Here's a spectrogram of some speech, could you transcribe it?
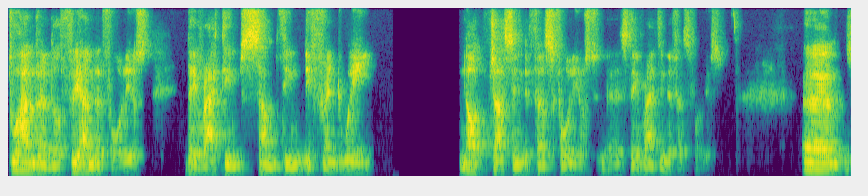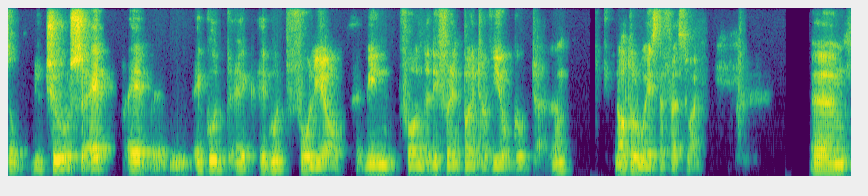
200 or 300 folios, they write in something different way, not just in the first folios, as they write in the first folios. Um, so you choose a, a, a good a, a, good folio, I mean, from the different point of view, good. Uh, not always the first one. Um,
